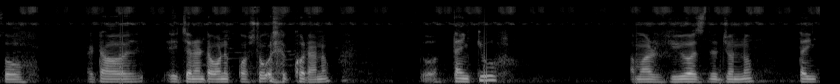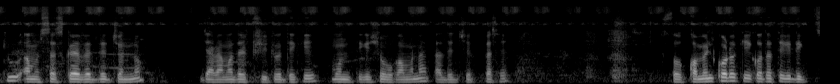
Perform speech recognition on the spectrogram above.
সো এটা এই চ্যানেলটা অনেক কষ্ট করে করানো। তো থ্যাংক ইউ আমার ভিউয়ার্সদের জন্য থ্যাংক ইউ আমার সাবস্ক্রাইবারদের জন্য, যারা আমাদের ভিডিও দেখে মন থেকে শুভকামনা, তাদের কাছে। তো কমেন্ট করো কে কোথা থেকে দেখছ?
